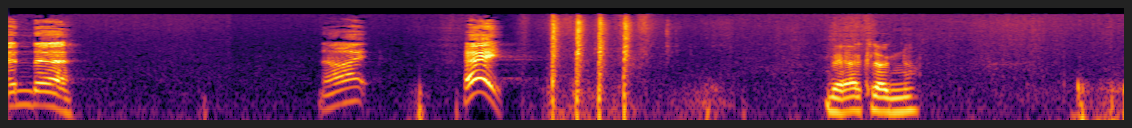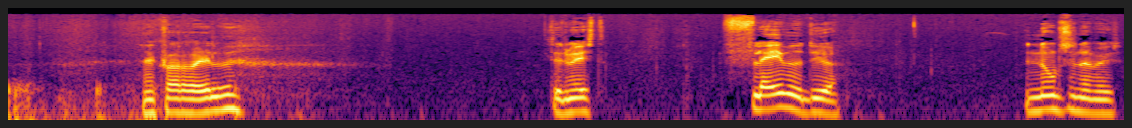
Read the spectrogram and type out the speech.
Fanden da. Nej. Hey! Hvad er klokken nu? Det er kvart over 11. Det er det mest flabede dyr, jeg nogensinde har mødt.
